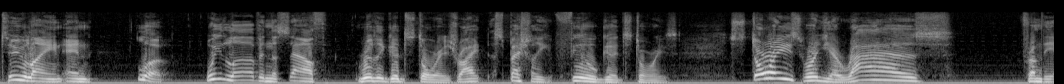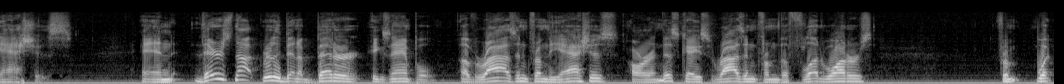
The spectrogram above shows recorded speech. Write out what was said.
Tulane. And look, we love in the South really good stories, right? Especially feel good stories. Stories where you rise from the ashes. And there's not really been a better example of rising from the ashes, or in this case, rising from the floodwaters, from what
